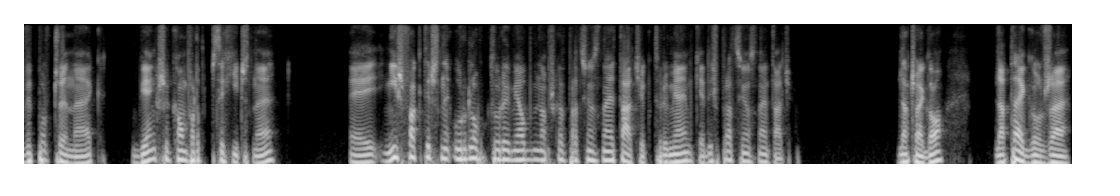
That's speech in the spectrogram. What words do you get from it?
wypoczynek, większy komfort psychiczny yy, niż faktyczny urlop, który miałbym na przykład pracując na etacie, który miałem kiedyś pracując na etacie. Dlaczego? Dlatego, że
